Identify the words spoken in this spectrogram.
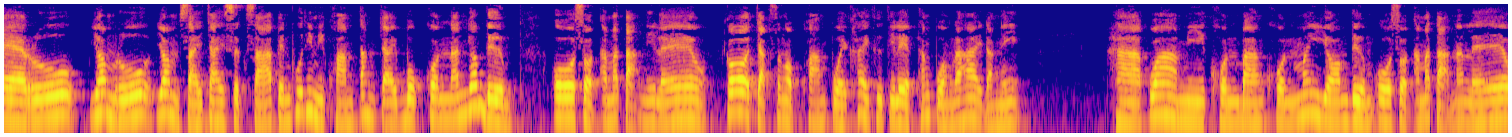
ต่รู้ย่อมรู้ย่อมใส่ใจศึกษาเป็นผู้ที่มีความตั้งใจบุคคลนั้นย่อมดื่ม โอสถอมตะนี้แล้ว ก็จักสงบความป่วยไข้คือกิเลสทั้งปวงได้ดังนี้ หากว่ามีคนบางคนไม่ยอมดื่มโอสถอมตะนั้นแล้ว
